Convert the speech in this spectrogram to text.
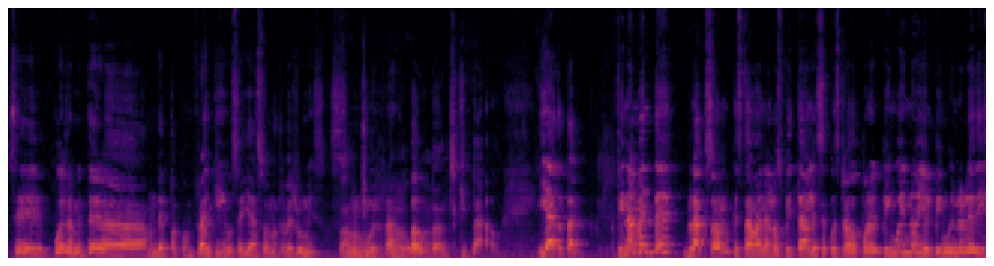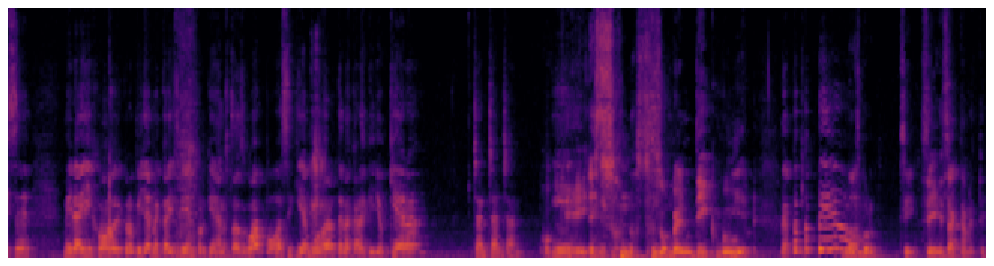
se vuelve a meter a un depa con Frankie, o sea, ya son otra vez roomies. Son muy chiqui, raro. pau, Pau, pau. pau, chiqui, pau. Y ya, total. Finalmente, Blackson, que estaba en el hospital, es secuestrado por el pingüino y el pingüino le dice, mira hijo, creo que ya me caes bien porque ya no estás guapo, así que ya puedo darte la cara que yo quiera. Chan, chan, chan. Ok. Y- Eso no sonó Super muy dick move. bien. Más por... Sí. Sí, exactamente.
